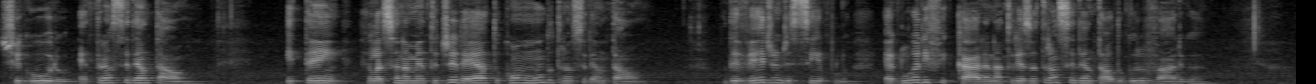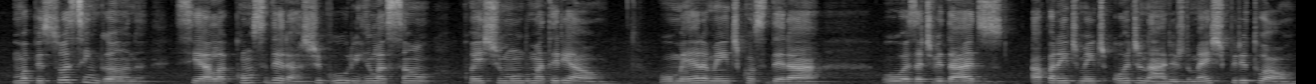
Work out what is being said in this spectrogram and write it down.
Shiguro é transcendental e tem relacionamento direto com o mundo transcendental. O dever de um discípulo é glorificar a natureza transcendental do Guru Varga. Uma pessoa se engana se ela considerar Guru em relação com este mundo material, ou meramente considerar ou as atividades aparentemente ordinárias do mestre espiritual,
